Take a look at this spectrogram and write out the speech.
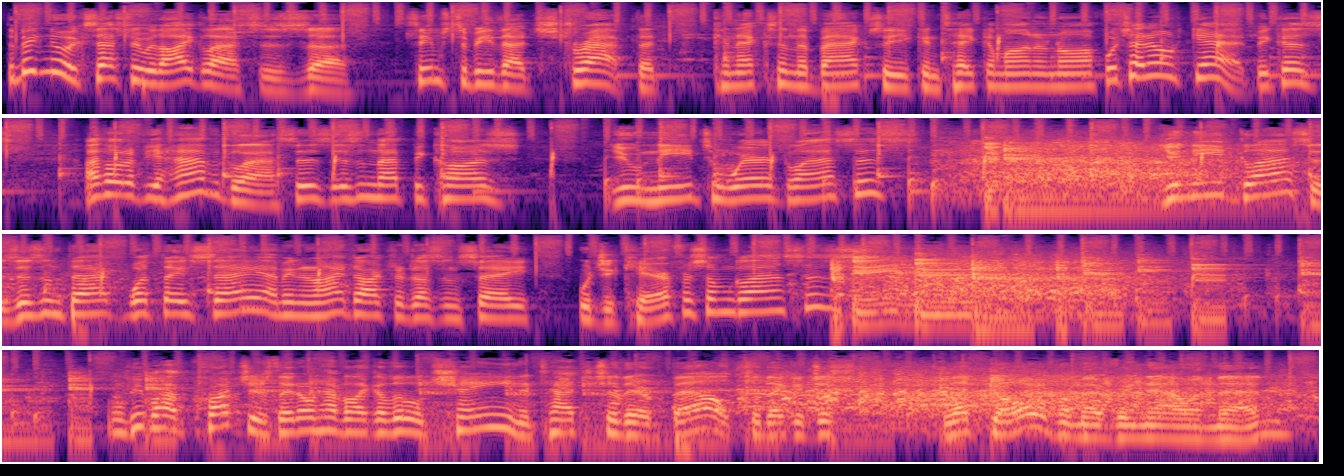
The big new accessory with eyeglasses uh, seems to be that strap that connects in the back so you can take them on and off, which I don't get because I thought if you have glasses, isn't that because you need to wear glasses? You need glasses, isn't that what they say? I mean, an eye doctor doesn't say, Would you care for some glasses? When people have crutches, they don't have like a little chain attached to their belt so they could just let go of them every now and then.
